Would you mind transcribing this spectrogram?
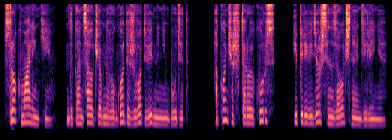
Срок маленький. До конца учебного года живот видно не будет. Окончишь второй курс и переведешься на заочное отделение.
